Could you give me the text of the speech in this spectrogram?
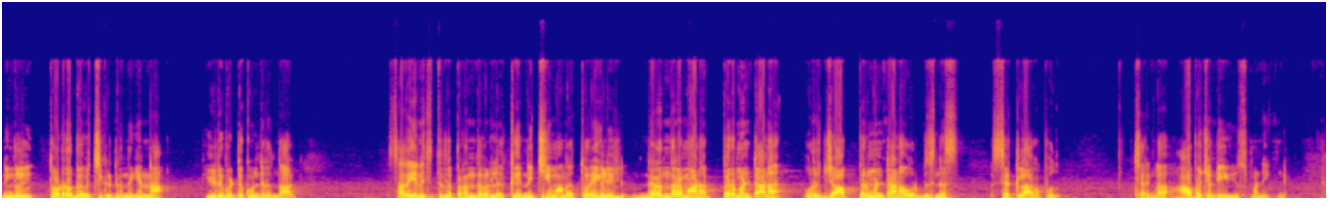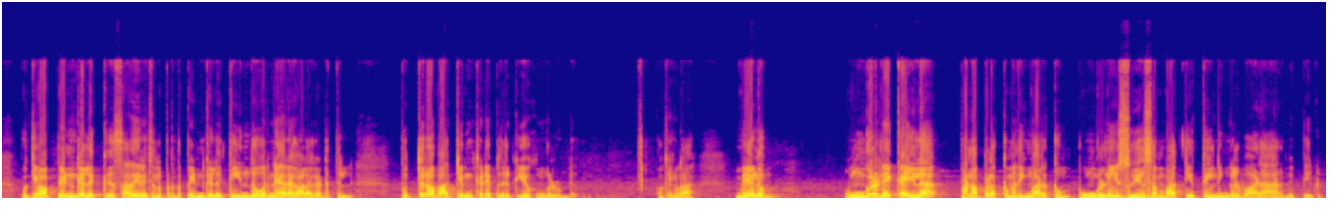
நீங்கள் தொடர்பு வச்சுக்கிட்டு இருந்தீங்கன்னா ஈடுபட்டு கொண்டிருந்தால் சதய நட்சத்திரத்தில் பிறந்தவர்களுக்கு நிச்சயம் அந்த துறைகளில் நிரந்தரமான பெர்மனண்ட்டான ஒரு ஜாப் பெர்மனண்ட்டான ஒரு பிஸ்னஸ் செட்டில் ஆக போகுது. சரிங்களா? ஆப்பர்ச்சுனிட்டியை யூஸ் பண்ணிக்கோங்க. முக்கியமாக பெண்களுக்கு சதய நட்சத்திரத்தில் பிறந்த பெண்களுக்கு இந்த ஒரு நேர காலகட்டத்தில் புத்திர பாக்கியம் கிடைப்பதற்கு யோகங்கள் உண்டு. ஓகேங்களா? மேலும் உங்களுடைய கையில் பணப்பழக்கம் அதிகமாக இருக்கும். உங்களுடைய சுய சம்பாத்தியத்தில் நீங்கள் வாழ ஆரம்பிப்பீர்கள்.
